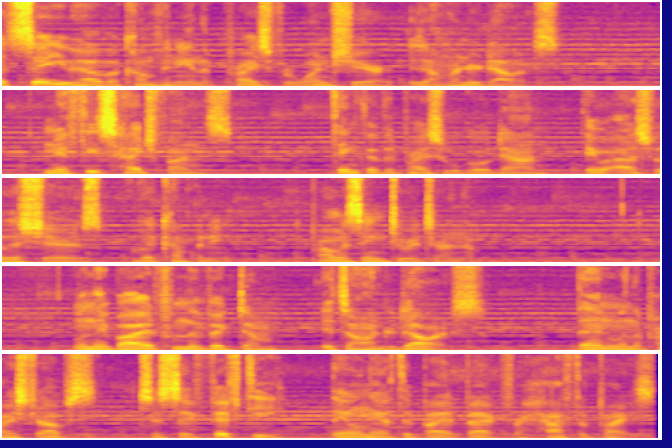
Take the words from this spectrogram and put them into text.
Let's say you have a company and the price for one share is $100. And if these hedge funds think that the price will go down, they will ask for the shares of the company, promising to return them. When they buy it from the victim, it's $100. Then when the price drops to say 50, they only have to buy it back for half the price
